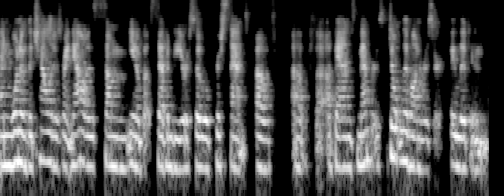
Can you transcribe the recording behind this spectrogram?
And one of the challenges right now is some, you know, about 70 or so percent of, of uh, a band's members don't live on reserve. They live in,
